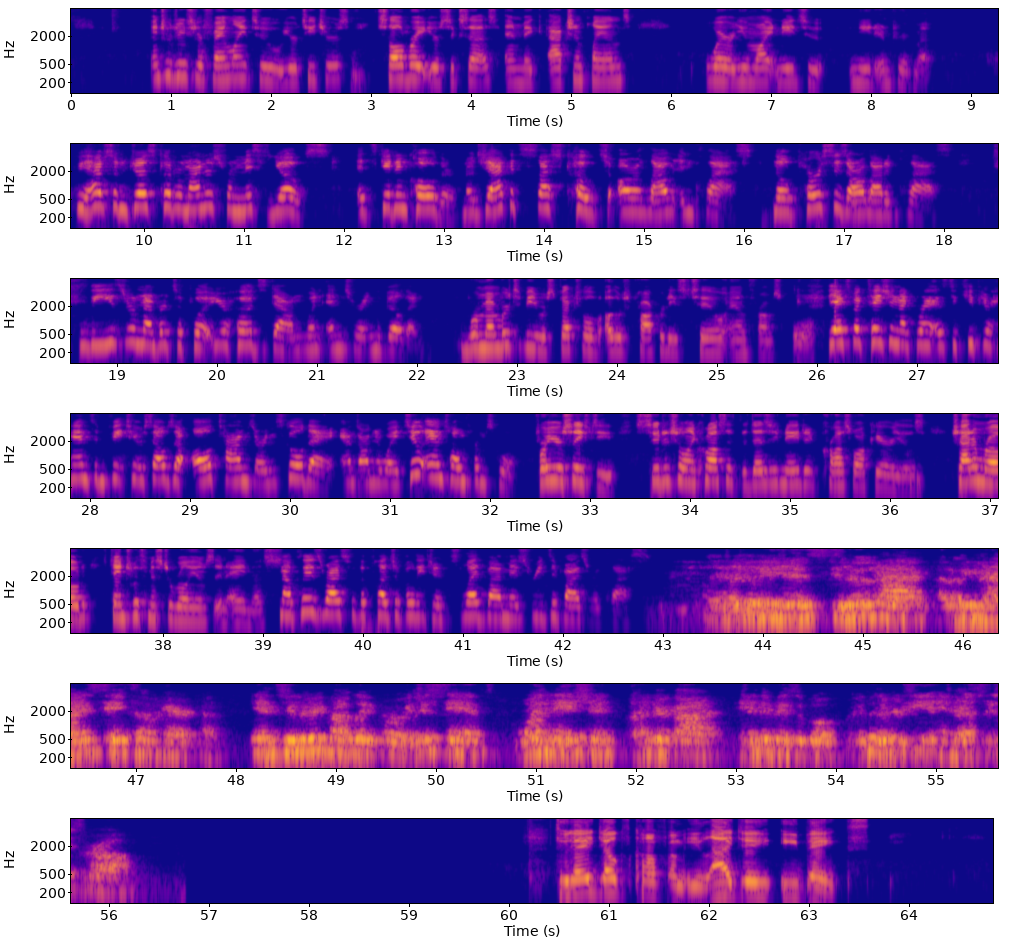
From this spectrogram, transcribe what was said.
Introduce your family to your teachers. Celebrate your success and make action plans where you might need to need improvement. We have some dress code reminders from Miss Yost. It's getting colder. No jackets slash coats are allowed in class. No purses are allowed in class. Please remember to put your hoods down when entering the building. Remember to be respectful of others' properties to and from school. The expectation at Grant is to keep your hands and feet to yourselves at all times during the school day and on your way to and home from school. For your safety, students shall only cross at the designated crosswalk areas. Chatham Road, stands with Mr. Williams and Amos. Now please rise for the Pledge of Allegiance, led by Ms. Reed's advisory class. Pledge allegiance to the flag of the United States of America and to the republic for which it stands, one nation, under God, indivisible, with liberty and justice for all. Today jokes come from Elijah E. Banks.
